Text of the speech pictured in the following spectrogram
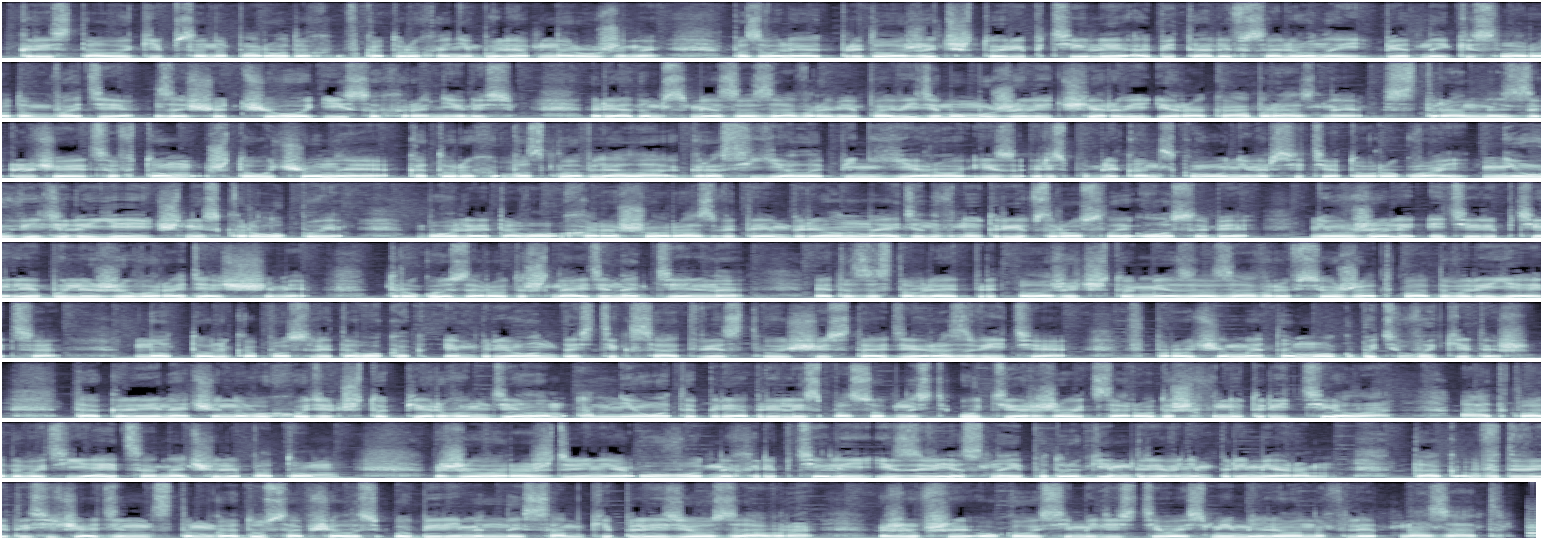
Кристаллы гипса на породах, в которых они были обнаружены, позволяют предположить, что рептилии обитали в соленой, бедной кислородом воде, за счет чего и сохранились. Рядом с мезозаврами, по-видимому, жили черви и ракообразные. Странность заключается в том, что ученые, которых возглавляла Грасьела Пиньеро из Республиканского университета Уругвай, не увидели яичной скорлупы. Более того, хорошо развитый эмбрион найден внутри взрослой особи. Неужели эти рептилии были живородящими? Другой зародыш найден отдельно. Это заставляет предположить, что мезозавры все же откладывали яйца, но только после того, как эмбрион достиг соответствующей стадии развития. Впрочем, это мог быть выкидыш. Так или иначе, но выходит, что первым делом амниоты приобрели способность удерживать зародыш внутри тела, а откладывать яйца начали потом. Живорождение у водных рептилий известно и по другим древним примерам. Так, в 2011 году сообщалось о беременной самке плезиозавра, жившие около 78 миллионов лет назад.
